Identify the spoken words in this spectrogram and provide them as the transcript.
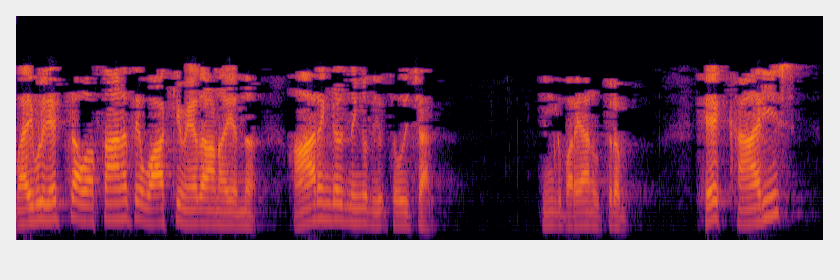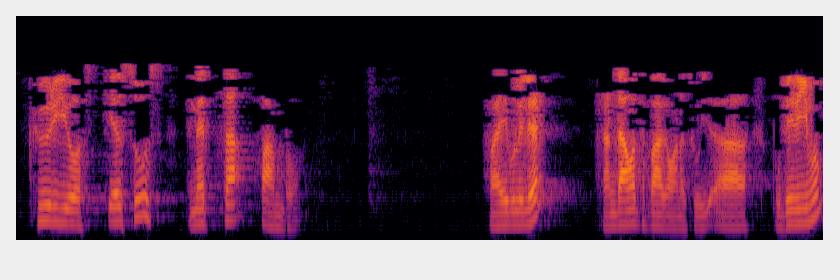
ബൈബിളിൽ ഏറ്റവും അവസാനത്തെ വാക്യം ഏതാണ് എന്ന് ആരെങ്കിലും നിങ്ങൾ ചോദിച്ചാൽ നിങ്ങൾക്ക് പറയാൻ ഉത്തരം ഹേ കാരീസ് ക്യൂരിയോസ് യെസൂസ് മെത്ത പാന്തോ ബൈബിളിലെ രണ്ടാമത്തെ ഭാഗമാണ്. പുതിയ നിയമം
